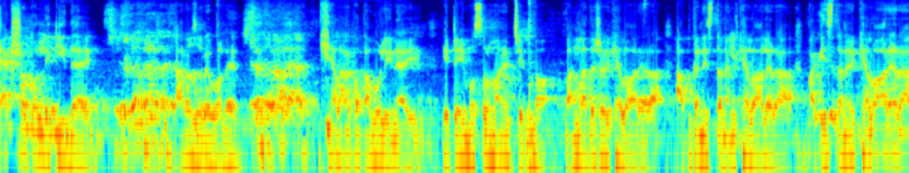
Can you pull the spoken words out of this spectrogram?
একশো করলে কি দেয়? আরও জোরে বলে খেলার কথা বলি নাই, এটাই মুসলমানের চিহ্ন। বাংলাদেশের খেলোয়াড়েরা, আফগানিস্তানের খেলোয়াড়েরা, পাকিস্তানের খেলোয়াড়েরা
